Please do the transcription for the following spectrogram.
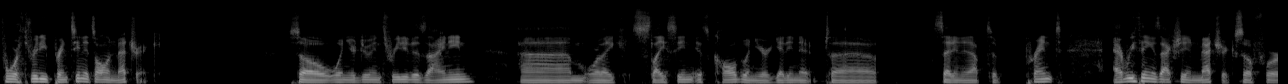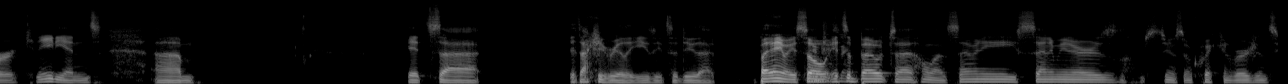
for 3d printing it's all in metric so when you're doing 3d designing um or like slicing it's called when you're getting it uh setting it up to print everything is actually in metric. So for Canadians, um, it's uh, it's actually really easy to do that. But anyway, so it's about uh, hold on, seventy centimeters. I'm just doing some quick conversions.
